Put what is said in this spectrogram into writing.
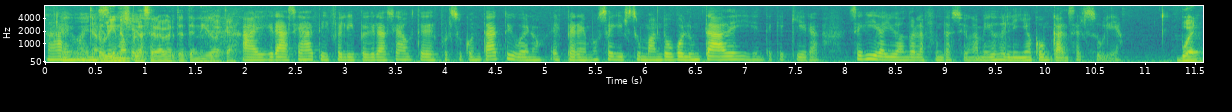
Carolina, un placer haberte tenido acá. Ay, gracias a ti, Felipe, gracias a ustedes por su contacto y bueno, esperemos seguir sumando voluntades y gente que quiera seguir ayudando a la Fundación Amigos del Niño con Cáncer Zulia. Bueno,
